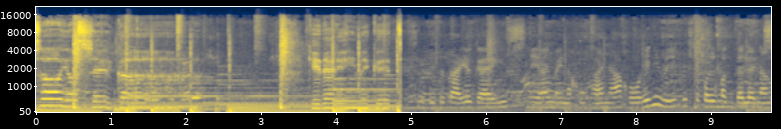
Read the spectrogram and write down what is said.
터였을까 기다림의 끝 So, dito tayo, guys. Ayan, may nakuha na ako. Anyway, gusto ko rin magdala ng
